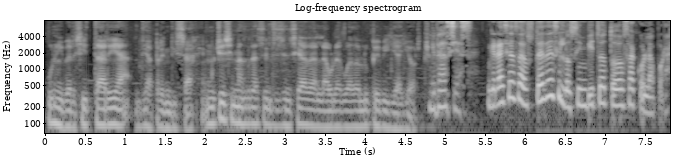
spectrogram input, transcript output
universitaria de aprendizaje. Muchísimas gracias, licenciada Laura Guadalupe Villayor. Gracias. Gracias a ustedes y los invito a todos a colaborar.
